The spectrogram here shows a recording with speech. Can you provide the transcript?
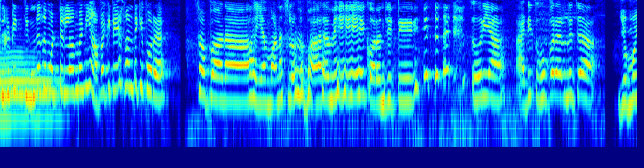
திருடி தின்னது மட்டும் இல்லாம நீ அவகிட்டே சண்டைக்கு போற. சப்பாடா என் மனசுல உள்ள பாரமே குறைஞ்சிட்டு. சூர்யா அடி சூப்பரா இருந்துச்சா? எம்மா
